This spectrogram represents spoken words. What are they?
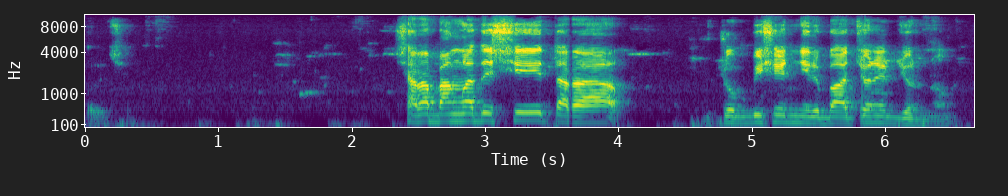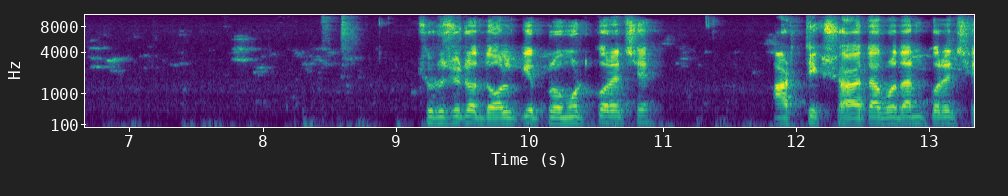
করেছে। সারা বাংলাদেশে তারা চব্বিশের নির্বাচনের জন্য ছোট ছোট দলকে প্রমোট করেছে, আর্থিক সহায়তা প্রদান করেছে,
